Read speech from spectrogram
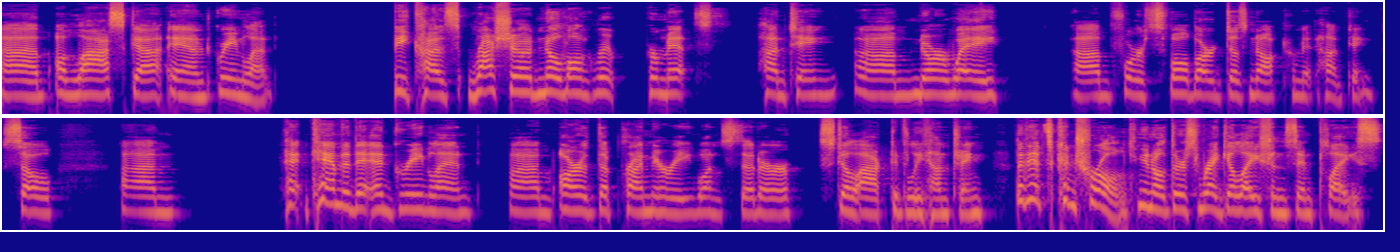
um, Alaska and Greenland because Russia no longer permits hunting. Um, Norway um, for Svalbard does not permit hunting. So um, Canada and Greenland um, are the primary ones that are still actively hunting, but it's controlled. You know, there's regulations in place.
